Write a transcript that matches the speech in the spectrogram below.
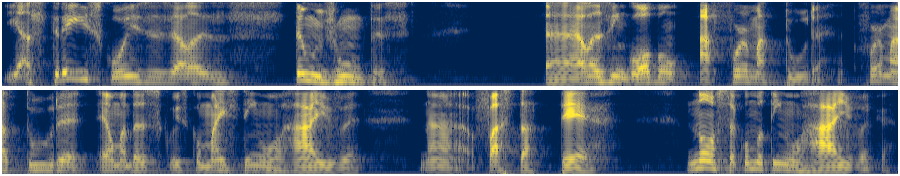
E as três coisas elas estão juntas. Uh, elas englobam a formatura. Formatura é uma das coisas que eu mais tenho raiva na face da terra. Nossa, como eu tenho raiva, cara,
